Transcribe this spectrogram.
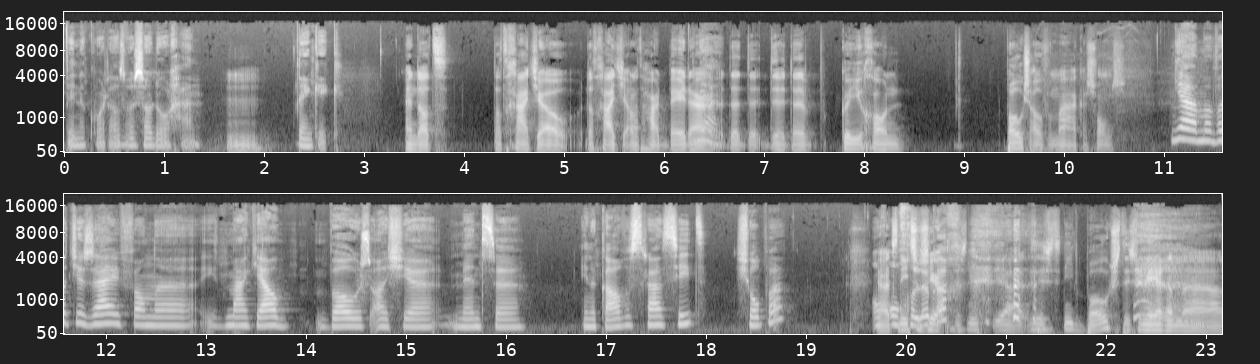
binnenkort als we zo doorgaan, Mm. denk ik. En dat, dat, gaat jou, dat gaat je aan het hart. Ben je daar, Ja. de, de, de, de, kun je gewoon boos over maken soms. Ja, maar wat je zei van eh, het maakt jou boos als je mensen in de Kalverstraat ziet shoppen. Of ja, het is niet zozeer, het is niet, ja, het is niet boos, het is meer een, eh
